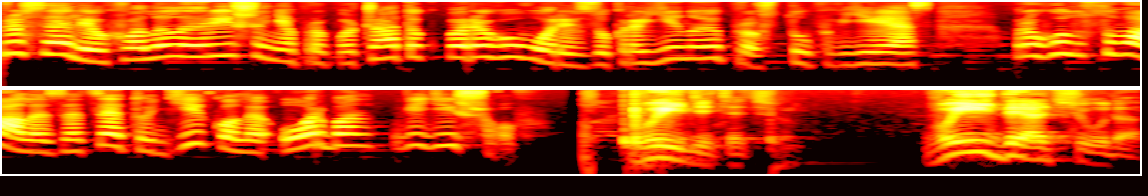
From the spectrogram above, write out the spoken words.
Брюсселі ухвалили рішення про початок переговорів з Україною про вступ в ЄС. Проголосували за це тоді, коли Орбан відійшов. Вийдіть отсюда. Вийди отсюда.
